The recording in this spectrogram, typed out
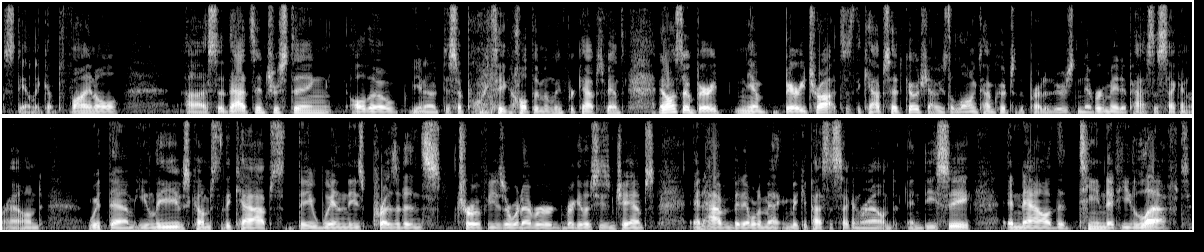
Stanley Cup final. Uh, so that's interesting, although you know disappointing ultimately for Caps fans. And also Barry, you know Barry Trotz is the Caps head coach now. He's a longtime coach of the Predators. Never made it past the second round with them. He leaves, comes to the Caps. They win these President's trophies or whatever, regular season champs, and haven't been able to make it past the second round in DC. And now the team that he left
